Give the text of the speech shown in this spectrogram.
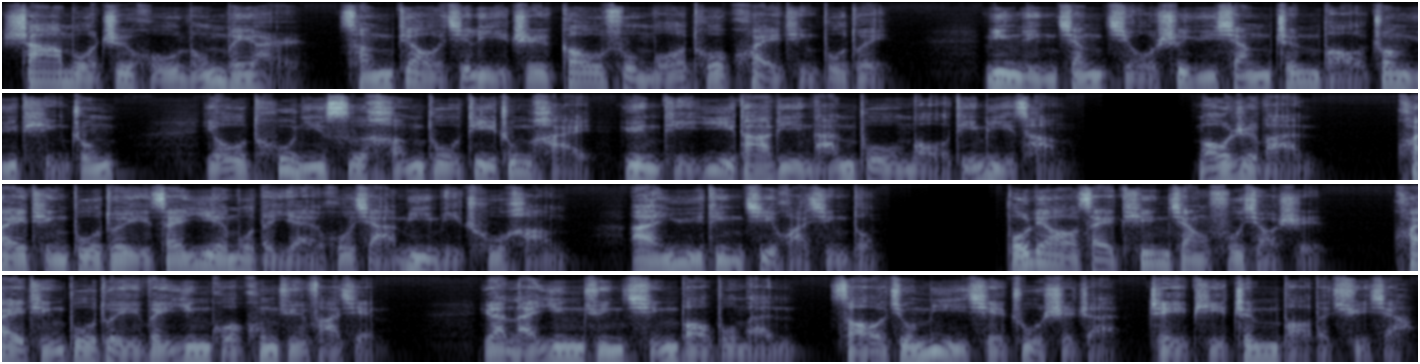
沙漠之狐隆美尔曾调集了一支高速摩托快艇部队，命令将九十余箱珍宝装于艇中，由突尼斯横渡地中海，运抵意大利南部某地密藏。某日晚，快艇部队在夜幕的掩护下秘密出航，按预定计划行动。不料在天降拂晓时，快艇部队为英国空军发现，原来英军情报部门早就密切注视着这批珍宝的去向。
